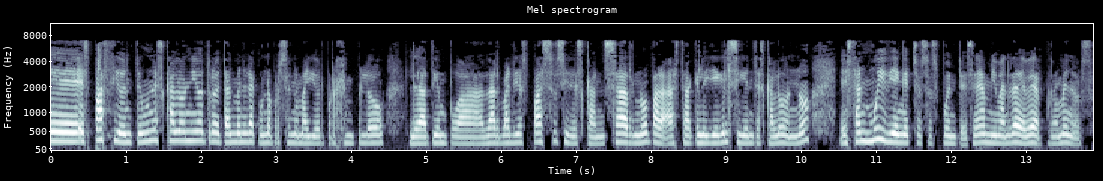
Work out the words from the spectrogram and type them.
eh, espacio entre un escalón y otro de tal manera que una persona mayor, por ejemplo, le da tiempo a dar varios pasos y descansar, ¿no? Para hasta que le llegue el siguiente escalón, ¿no? Están muy bien hechos esos puentes, ¿eh? A mi manera de ver, por lo menos.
